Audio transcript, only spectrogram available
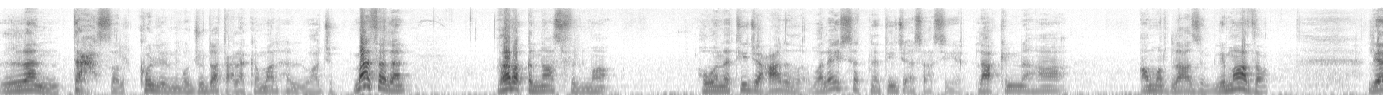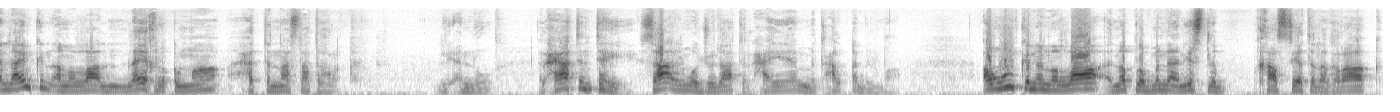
لن تحصل كل الموجودات على كمالها الواجب. مثلا غرق الناس في الماء هو نتيجة عارضة وليست نتيجة أساسية لكنها أمر لازم. لماذا؟ لأن لا يمكن أن الله لا يخلق الماء حتى الناس لا تغرق. لأنه الحياة تنتهي. سائر الموجودات الحية متعلقة بالماء. أو ممكن أن الله نطلب منه أن يسلب خاصية الأغراق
